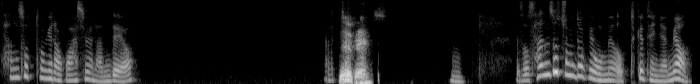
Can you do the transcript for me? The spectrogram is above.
산소통이라고 하시면 안 돼요. 알았죠? 네. 네. 음. 그래서 산소 중독이 오면 어떻게 되냐면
